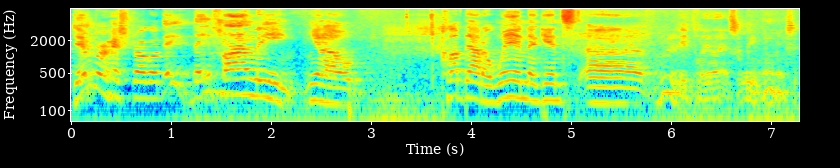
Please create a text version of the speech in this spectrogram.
Denver has struggled. They they finally, you know, clubbed out a win against uh, who did they play last week? Let me see.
